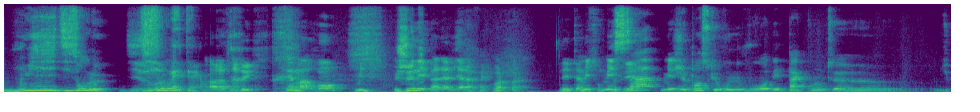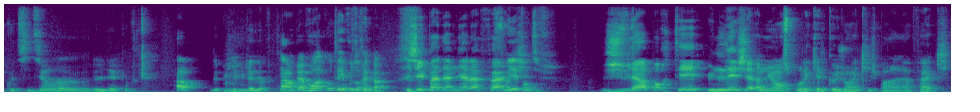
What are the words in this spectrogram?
Oui, disons-le. Disons les termes. un truc très marrant. Oui. Je n'ai pas d'amis à la fac. Voilà, voilà. Les termes Mais, sont mais ça, mais je pense que vous ne vous rendez pas compte euh, du quotidien euh, de fait. Alors. depuis le début de l'année en fait. Alors. Il va vous raconter, vous en faites pas. J'ai pas d'amis à la fac. Soyez attentifs. Je viens apporter une légère nuance pour les quelques gens à qui je parle à la fac.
